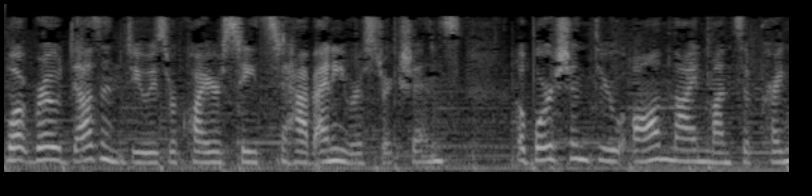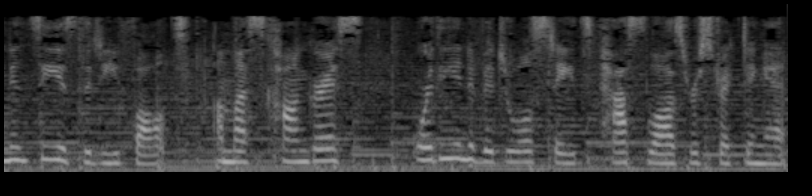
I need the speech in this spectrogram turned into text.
What Roe doesn't do is require states to have any restrictions. Abortion through all nine months of pregnancy is the default, unless Congress or the individual states pass laws restricting it.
